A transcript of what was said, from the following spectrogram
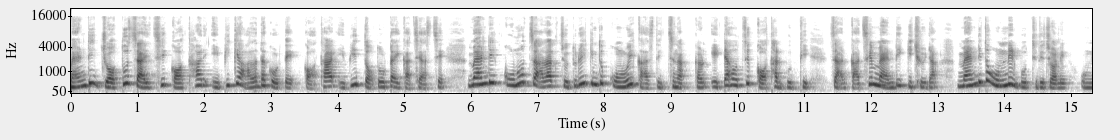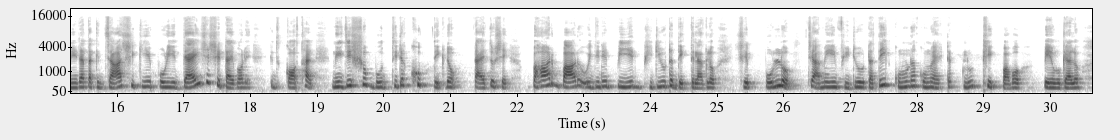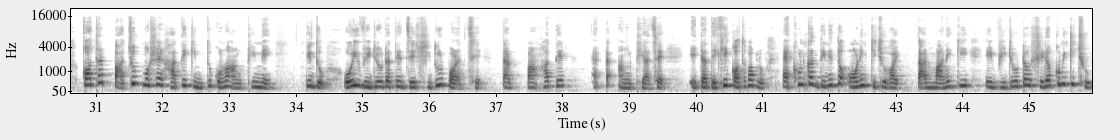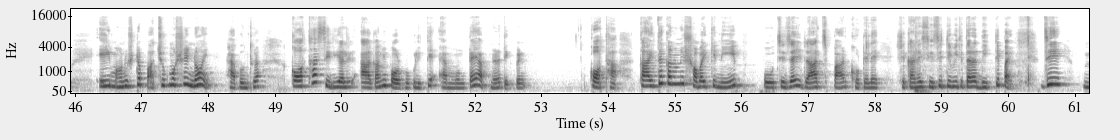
Mandy যত চাইছে কথার এপিকে আলাদা করতে, কথার এপি ততটাই কাছে আসছে। ম্যান্ডির কোনো চালাক চতুরই কিন্তু কোনোই কাজ দিচ্ছে না, কারণ এটা হচ্ছে কথার বুদ্ধি, যার কাছে ম্যান্ডি কিছুই না। ম্যান্ডি তো অন্যের বুদ্ধিতে চলে, অন্যেরা তাকে যা শিখিয়ে পড়িয়ে দেয় সে সেটাই বলে, কিন্তু কথার নিজস্ব বুদ্ধিটা খুব তীক্ষ্ণ, তাই তো সে বারবার ওই দিনের বিয়ের ভিডিওটা দেখতে লাগল। সে বলল যে, আমি এই ভিডিওটাতেই কোনো না কোনো একটা ক্লু ঠিক পাবো। পেয়েও গেল। কথার পাচক মশাইয়ের হাতে কিন্তু কোনো আংটি নেই। কিন্তু ওই ভিডিওটাতে যে সিঁদুর পরাচ্ছে, তার বাঁ হাতের একটা আংটি আছে। এটা দেখেই কথা ভাবলো, এখনকার দিনে তো অনেক কিছু হয়। তার মানে কি এই ভিডিওটাও সেরকমই কিছু? এই মানুষটা পাচক মশাই নয়? হ্যাঁ বন্ধুরা, কথা সিরিয়ালের আগামী পর্বগুলিতে এমনটাই আপনারা দেখবেন। কথা, কায়দা কানুনে সবাইকে নিয়ে পৌঁছে যায় রাজ পার্ক হোটেলে। সেখানে সিসিটিভিতে তারা দেখতে পায় যে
